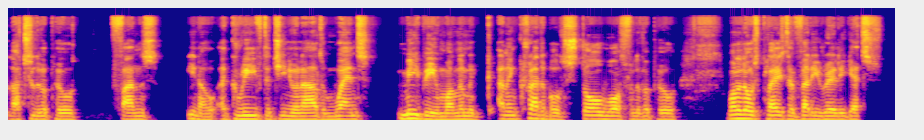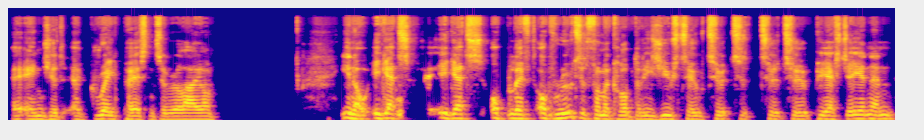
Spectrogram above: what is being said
Lots of Liverpool fans, you know, aggrieved that Gini Wijnaldum went. Me being one of them, an incredible stalwart for Liverpool. One of those players that very rarely gets uh, injured. A great person to rely on you know, he gets he gets uplift uprooted from a club that he's used to to to to, to PSG, and then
